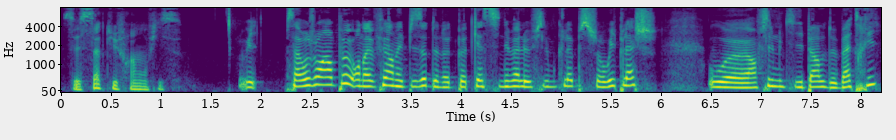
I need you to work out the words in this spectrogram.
c'est ça que tu feras, mon fils. Oui. Ça rejoint un peu, on avait fait un épisode de notre podcast cinéma Le Film Club sur Whiplash, où euh, un film qui parle de batterie,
